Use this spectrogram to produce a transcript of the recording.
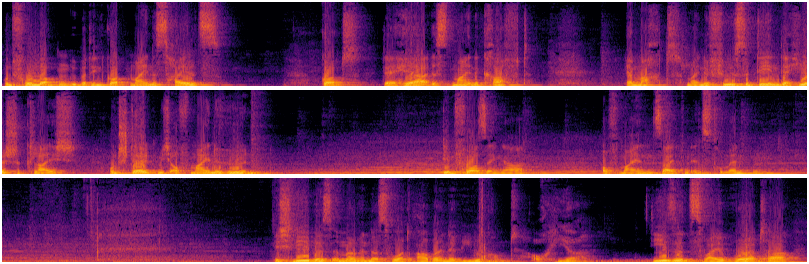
und frohlocken über den Gott meines Heils. Gott, der Herr, ist meine Kraft. Er macht meine Füße denen der Hirsche gleich und stellt mich auf meine Höhen. Dem Vorsänger auf meinen Seiteninstrumenten. Ich liebe es immer, wenn das Wort aber in der Bibel kommt, auch hier. Diese zwei Wörter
